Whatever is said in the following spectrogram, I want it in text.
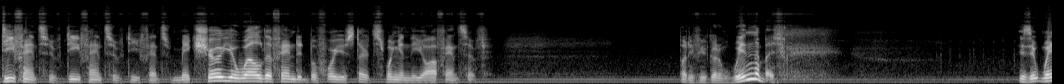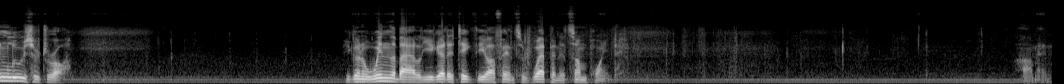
defensive, defensive, defensive. Make sure you're well defended before you start swinging the offensive. But if you're going to win the bet, is it win, lose, or draw? You're going to win the battle, you got to take the offensive weapon at some point. Amen.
